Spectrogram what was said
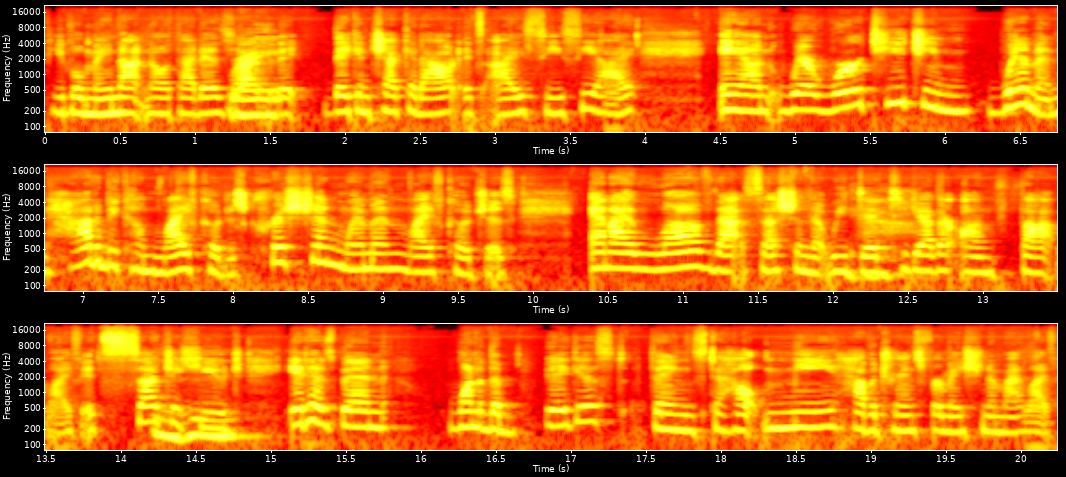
People may not know what that is, right? Yet, they, they can check it out. It's ICCI, and where we're teaching women how to become life coaches, Christian women life coaches. And I love that session that we yeah. did together on thought life. It's such mm-hmm. a huge, it has been one of the biggest things to help me have a transformation in my life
